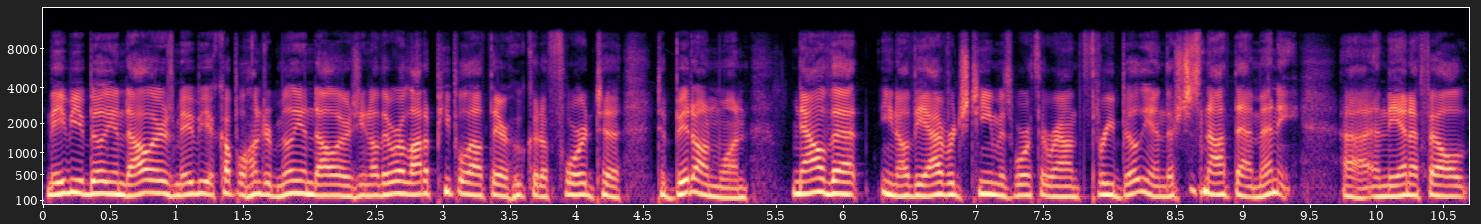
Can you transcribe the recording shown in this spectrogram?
maybe a billion dollars, maybe a couple hundred million dollars, you know, there were a lot of people out there who could afford to to bid on one. Now that you know the average team is worth around three billion, there's just not that many. Uh, and the NFL,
